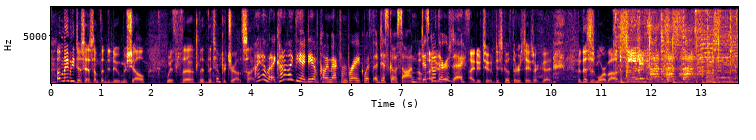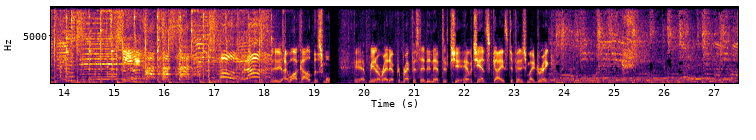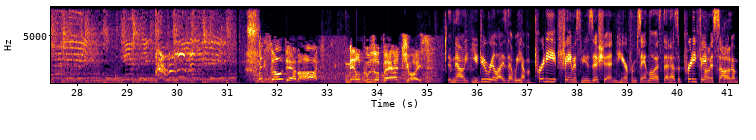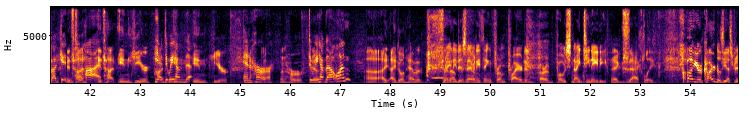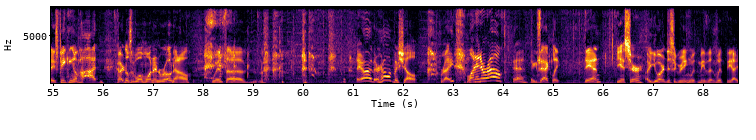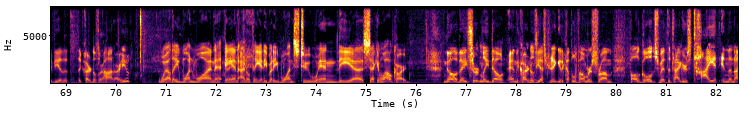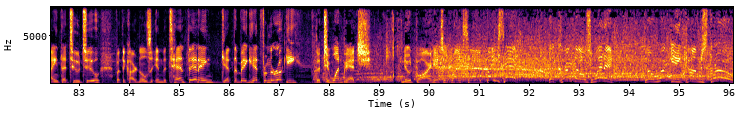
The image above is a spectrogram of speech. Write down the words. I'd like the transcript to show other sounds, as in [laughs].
Well, maybe it just has something to do, Michelle, with uh, the, the temperature outside. I know, but I kind of like the idea of coming back from break with a disco song. Oh, disco I. Thursday. I do too. Disco Thursdays are good. [laughs] But this is more about Feeling hot, hot, hot. Feeling hot, hot, hot. Oh. I walk out this morning, you know, right after breakfast. I didn't have to ch- have a chance, guys, to finish my drink. It's so damn hot. Milk was a bad choice. Now, you do realize that we have a pretty famous musician here from St. Louis that has a pretty famous Hot- song hot- about getting it's too hot. It's hot in here. Yeah, Hot do we have that- in here? and her. And her. Do we have that one? Uh, I, I don't have it. [laughs] set Randy doesn't have anything from prior to or post 1980. Exactly. How about your Cardinals yesterday? Speaking of hot, Cardinals have won one in a row now. With uh, [laughs] they are they're hot, Michelle, [laughs] right? One in a row. Yeah, exactly. Dan, Yes, sir. you aren't disagreeing with me that, with the idea that the Cardinals are hot, are you? Well, they won one, and I don't think anybody wants to win the uh, second wild card. No, they certainly don't. And the Cardinals yesterday get a couple of homers from Paul Goldschmidt. The Tigers tie it in the ninth at 2 2. But the Cardinals in the 10th inning get the big hit from the rookie. The 2 1 pitch. Nootbaar hits it right side. Base hit! The Cardinals win it! The rookie comes through!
